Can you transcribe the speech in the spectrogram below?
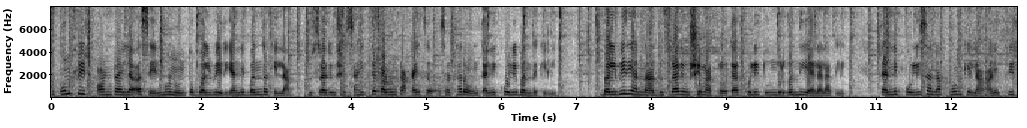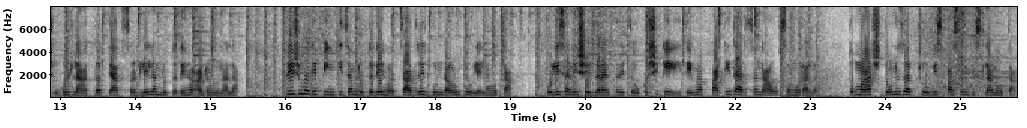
चुकून फ्रीज ऑन राहिला असेल म्हणून तो बलवीर यांनी बंद केला. दुसऱ्या दिवशी साहित्य काढून टाकायचं असं ठरवून त्यांनी खोली बंद केली. बलवीर यांना दुसऱ्या दिवशी मात्र त्या खोलीतून दुर्गंधी यायला लागली. त्यांनी पोलिसांना फोन केला आणि फ्रीज उघडला तर त्यात सडलेला मृतदेह आढळून आला. फ्रीजमध्ये पिंकीचा मृतदेह चादरीत गुंडाळून ठेवलेला होता. पोलिसांनी शेजाऱ्यांकडे चौकशी केली तेव्हा पाटीदारचं नाव समोर आलं. तो मार्च दोन हजार चोवीसपासून दिसला नव्हता.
